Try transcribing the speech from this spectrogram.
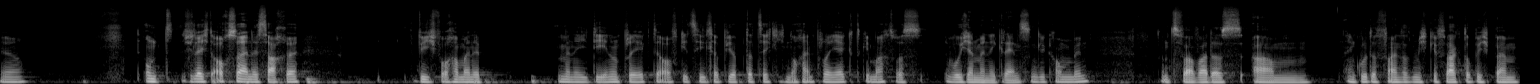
Ja. Und vielleicht auch so eine Sache, wie ich vorher meine, meine Ideen und Projekte aufgezählt habe. Ich habe tatsächlich noch ein Projekt gemacht, was, wo ich an meine Grenzen gekommen bin. Und zwar war das, ähm, ein guter Freund hat mich gefragt, ob ich beim,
